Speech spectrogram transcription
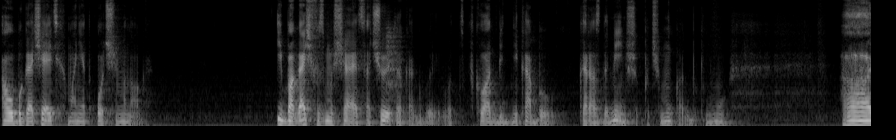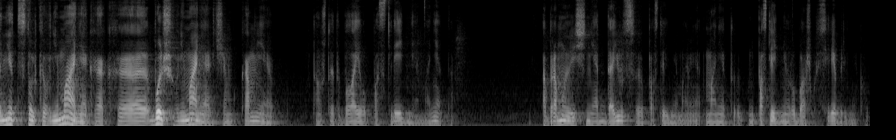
а у богача этих монет очень много. И богач возмущается, а что это как бы вот вклад бедняка был гораздо меньше, почему как бы к нему э, нет столько внимания, как э, больше внимания, чем ко мне, потому что это была его последняя монета. Абрамович не отдают свою последнюю монету, последнюю рубашку серебрянику,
